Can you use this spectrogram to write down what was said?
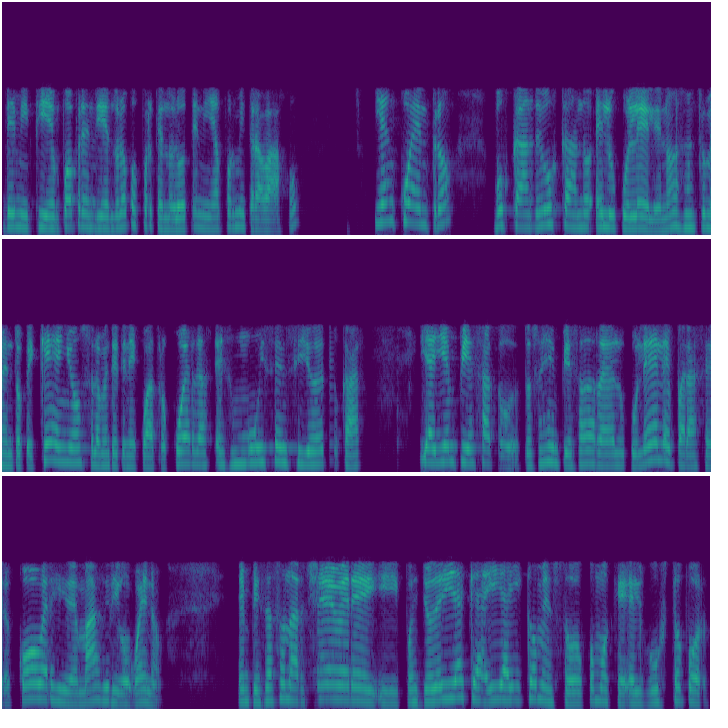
de mi tiempo aprendiéndolo, pues porque no lo tenía por mi trabajo. Y encuentro, buscando y buscando, el ukulele, ¿no? Es un instrumento pequeño, solamente tiene cuatro cuerdas, es muy sencillo de tocar y ahí empieza todo. Entonces empiezo a agarrar el ukulele para hacer covers y demás y digo, bueno, empieza a sonar chévere y pues yo diría que ahí ahí comenzó como que el gusto por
